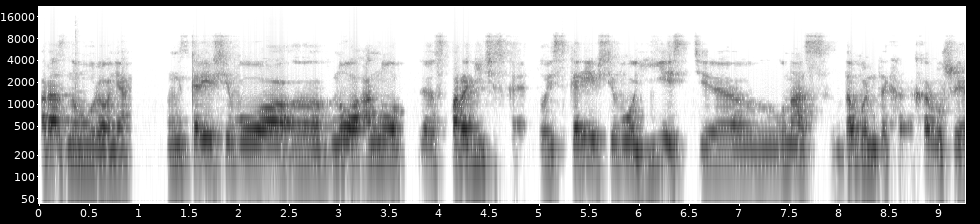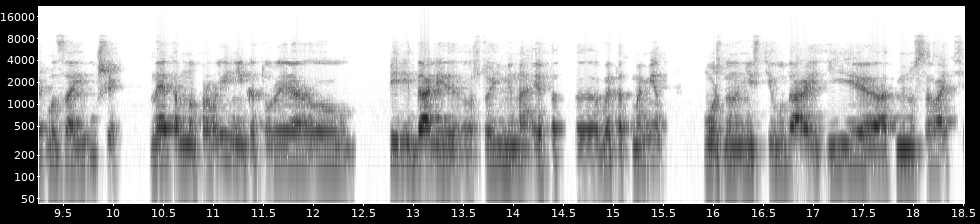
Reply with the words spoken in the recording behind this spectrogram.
разного уровня. Скорее всего, э, но оно э, спорадическое. То есть, скорее всего, есть э, у нас довольно хорошие глаза и уши на этом направлении, которые передали, что именно этот, в этот момент можно нанести удары и отминусовать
